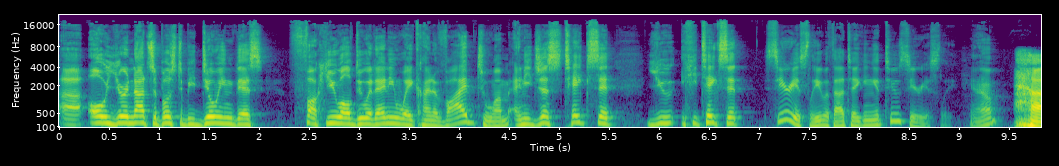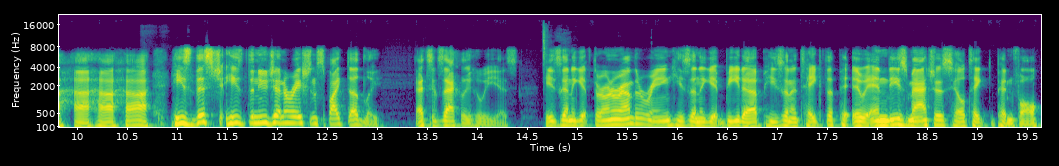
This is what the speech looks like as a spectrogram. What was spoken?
uh, oh you're not supposed to be doing this fuck you I'll do it anyway kind of vibe to him. And he just takes it you he takes it seriously without taking it too seriously you know? Ha ha ha ha. He's this he's the new generation Spike Dudley. That's exactly who he is He's going to get thrown around the ring. He's going to get beat up. He's going to take the in these matches. He'll take the pinfall.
